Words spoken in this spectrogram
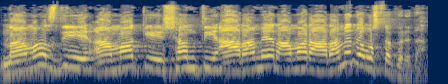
নামাজ দিয়ে আমাকে শান্তি, আরামের, আমার আরামের ব্যবস্থা করে দাও।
